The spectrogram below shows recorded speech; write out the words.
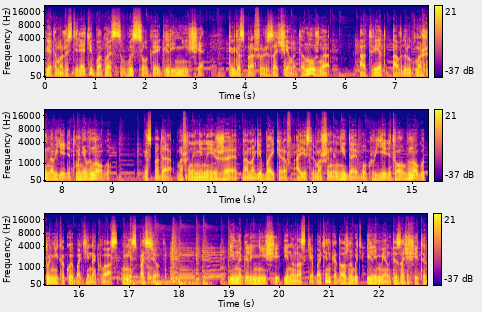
К этому же стереотипу относится высокое голенище. Когда спрашиваешь, зачем это нужно, ответ «а вдруг машина въедет мне в ногу?» Господа, машина не наезжает на ноги байкеров, а если машина, не дай бог, въедет вам в ногу, то никакой ботинок вас не спасет. И на голенище, и на носке ботинка должны быть элементы защиты,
